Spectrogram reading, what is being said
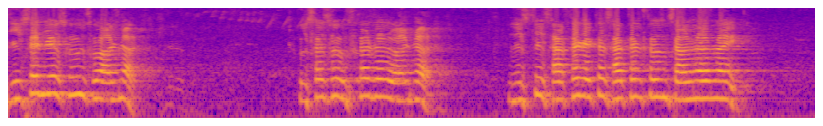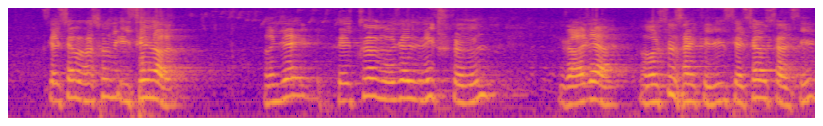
दिवसेंदिवस ऊस वाढणार. ऊसाचं उत्पादन वाढणार. नुसती साखर एका साखर करून चालणार नाही. त्याच्यापासून इथेनॉल म्हणजे पेट्रोलमध्ये मिक्स करून गाड्या मोटरसायकली त्याच्यावर चालतील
